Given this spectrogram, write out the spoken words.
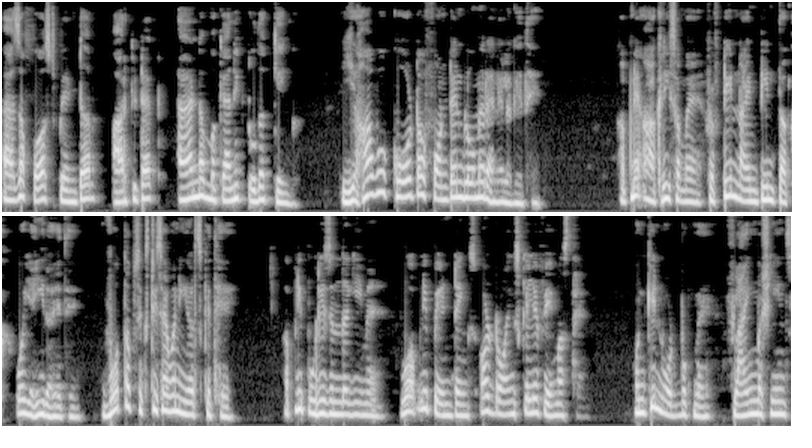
as a first painter architect and a mechanic to the king यहाँ वो कोर्ट ऑफ़ फाउंटेन ब्लो में रहने लगे थे। अपने आखिरी समय 1519 तक वो यहीं रहे थे। वो तब 67 ईयर्स के थे। अपनी पूरी ज़िंदगी में वो अपनी पेंटिंग्स और ड्राइंग्स के लिए फ़ेमस थे। उनकी नोटबुक में flying machines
